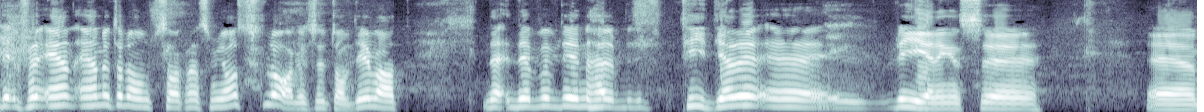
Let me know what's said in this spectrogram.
den, för en, en av de sakerna som jag slagits utav det var att det, den här tidigare eh, regeringens eh, eh,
